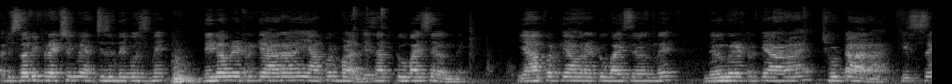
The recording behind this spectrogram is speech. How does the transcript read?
अभी सभी फ्रैक्शन में अच्छे से देखो इसमें डिनोमिनेटर क्या आ रहा है यहाँ पर बड़ा, जैसा टू बाय सेवन में। यहाँ पर क्या हो रहा है? टू बाई सेवन में न्यूमिनेटर क्या आ रहा है? छोटा आ रहा है। किससे?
